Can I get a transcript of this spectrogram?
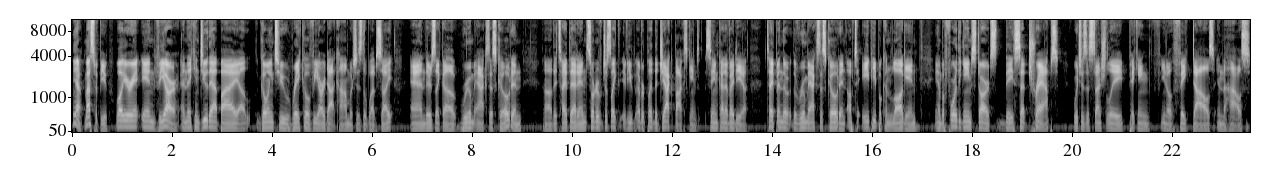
yeah, mess with you while you're in VR. And they can do that by uh, going to ReikoVR.com, which is the website and there's like a room access code, and uh, they type that in, sort of just like if you've ever played the Jackbox games, same kind of idea. Type in the, the room access code, and up to eight people can log in. And before the game starts, they set traps, which is essentially picking you know fake dolls in the house.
